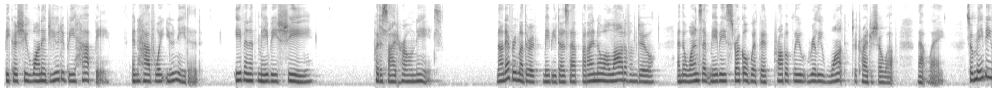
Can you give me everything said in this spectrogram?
because she wanted you to be happy and have what you needed, even if maybe she put aside her own needs? Not every mother maybe does that, but I know a lot of them do. And the ones that maybe struggle with it probably really want to try to show up that way. So maybe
